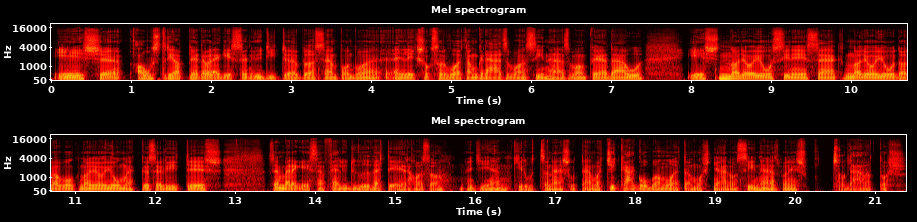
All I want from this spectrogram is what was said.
És Ausztria például egészen üdítő ebből a szempontból. Elég sokszor voltam Grácsban, színházban például, és nagyon jó színészek, nagyon jó darabok, nagyon jó megközelítés, az ember egészen felüdülve tér haza egy ilyen kiruccanás után, vagy Csikágóban voltam most nyáron színházban, és csodálatos.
